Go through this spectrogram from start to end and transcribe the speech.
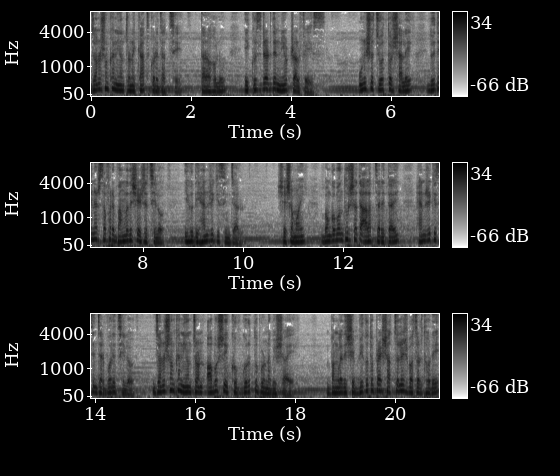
জনসংখ্যা নিয়ন্ত্রণে কাজ করে যাচ্ছে, তারা হল এই ক্রুসিডারদের নিউট্রাল ফেস। উনিশশো সালে দুই দিনের সফরে বাংলাদেশে এসেছিল ইহুদি হেনরি কিসিঞ্জার। সে সময় বঙ্গবন্ধুর সাথে আলাপচারিতায় হেনরি কিসিঞ্জার বলেছিল, জনসংখ্যা নিয়ন্ত্রণ অবশ্যই খুব গুরুত্বপূর্ণ বিষয়। বাংলাদেশে বিগত প্রায় সাতচল্লিশ বছর ধরে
